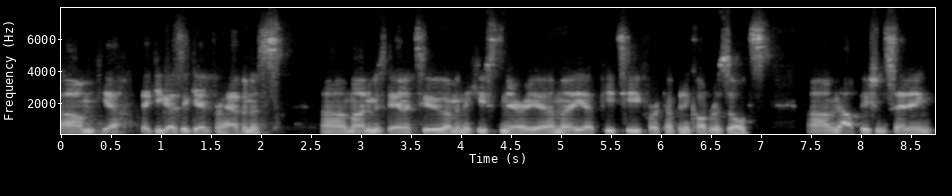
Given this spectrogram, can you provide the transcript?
Um, yeah, thank you guys again for having us. Uh, my name is Dana Tew. I'm in the Houston area. I'm a, a PT for a company called Results, um, outpatient setting,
